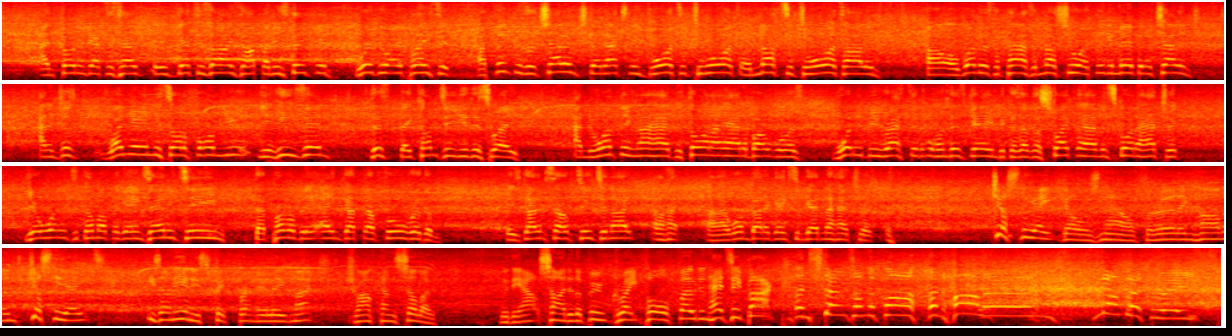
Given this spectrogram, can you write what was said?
and Foden gets his head, he gets his eyes up, and he's thinking, where do I place it? I think there's a challenge that actually thwarts it towards, or knocks it towards Haaland, uh, or whether it's a pass, I'm not sure. I think it may have been a challenge. And it just, when you're in this sort of form, you, you he's in, this, they come to you this way. And the one thing I had, the thought I had about was, would he be rested on this game? Because as a striker, having scored a hat-trick, you're wanting to come up against any team that probably ain't got that full rhythm. He's got himself two tonight, and I, won't bet against him getting a hat-trick. Just the eight goals now for Erling Haaland, just the eight. He's only in his fifth Premier League match. Joao Cancelo with the outside of the boot. Great ball. Foden heads it back and Stones on the far and Haaland number three.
